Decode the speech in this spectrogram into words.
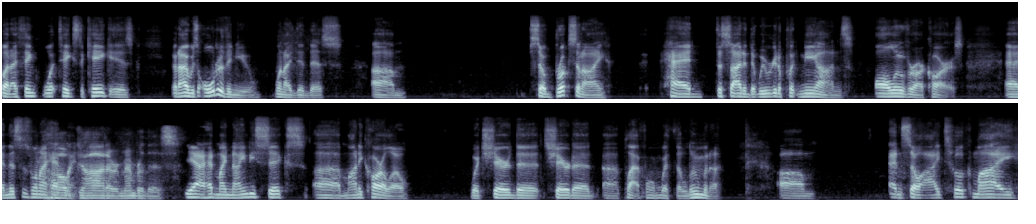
But I think what takes the cake is and I was older than you when I did this. Um, so Brooks and I had decided that we were going to put neons all over our cars. And this is when I had. Oh my, God, I remember this. Yeah, I had my '96 uh, Monte Carlo, which shared the shared a uh, platform with the Lumina. Um, and so I took my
